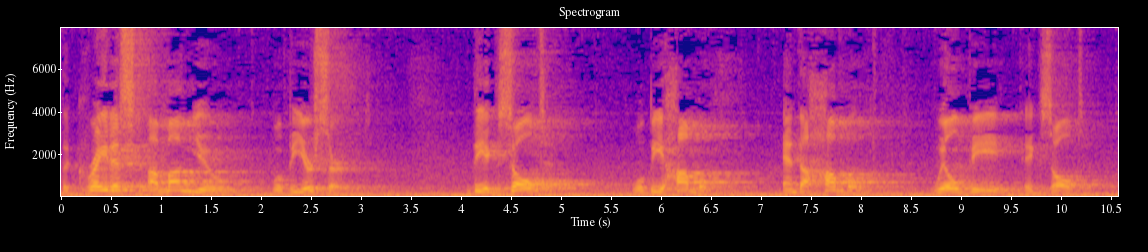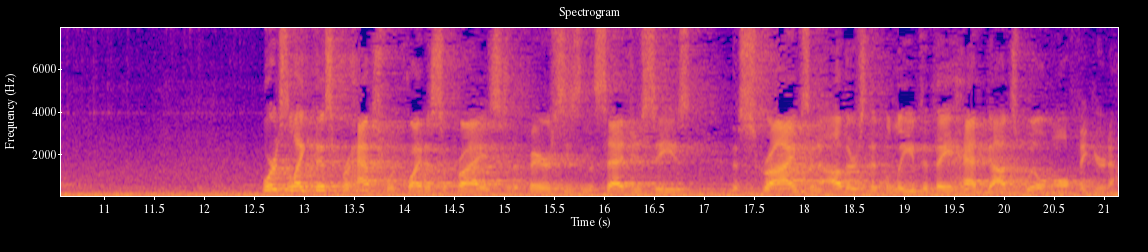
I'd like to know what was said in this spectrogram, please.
The greatest among you will be your servant. The exalted will be humbled, and the humbled will be exalted. Words like this perhaps were quite a surprise to the Pharisees and the Sadducees, the scribes and others that believed that they had God's will all figured out.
